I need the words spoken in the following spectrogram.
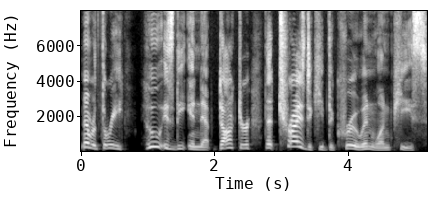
Number three, who is the inept doctor that tries to keep the crew in one piece?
